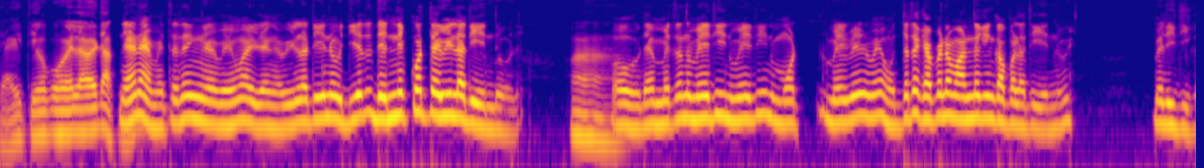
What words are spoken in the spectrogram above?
දැයිතියෝක හොලා වැඩක් නෑනෑ මෙතනින් මෙමයි දැන් විල්ල තියන විදිියට දෙන්නෙක්කොත් ඇවිල්ල තියෙන්දෝන ඔහු දැ මෙතන මේතින් මේතින් මොට් මේ හොද්දට කැපෙන මන්නකින් කපල තියෙන්නුවේ බෙලිතික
